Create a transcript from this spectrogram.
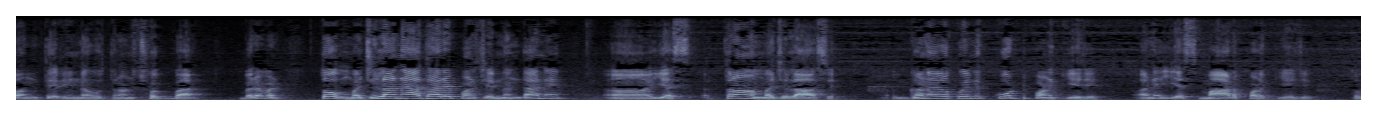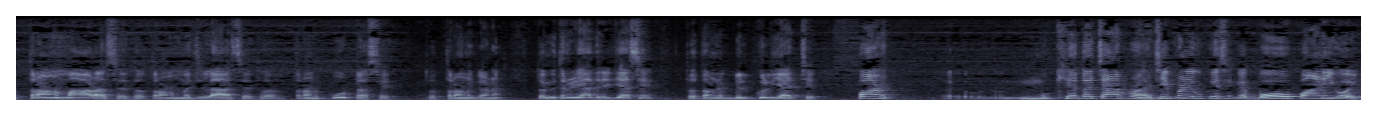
ત્રણ તેરી નવ, ત્રણ છોક બાર. બરાબર? તો મજલાના આધારે પણ છે. નંદાને યસ, ત્રણ મજલા હશે. ઘણા લોકો એને કૂટ પણ કહે છે અને યસ માળ પણ કહે છે. તો ત્રણ માળ હશે, તો ત્રણ મજલા હશે, તો ત્રણ કૂટ હશે, તો ત્રણ ગણા. તો મિત્રો યાદ રહી જશે? તો તમને બિલકુલ યાદ છે. પણ મુખ્ય તો ચાર, પણ હજી પણ એવું કહેશે કે બહુ પાણી હોય.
